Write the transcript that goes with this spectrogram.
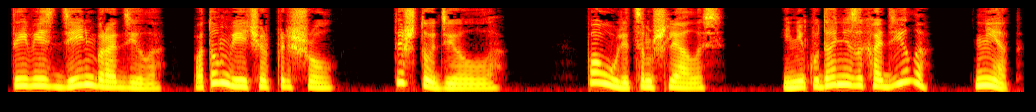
Ты весь день бродила, потом вечер пришел. Ты что делала? По улицам шлялась. И никуда не заходила? Нет.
